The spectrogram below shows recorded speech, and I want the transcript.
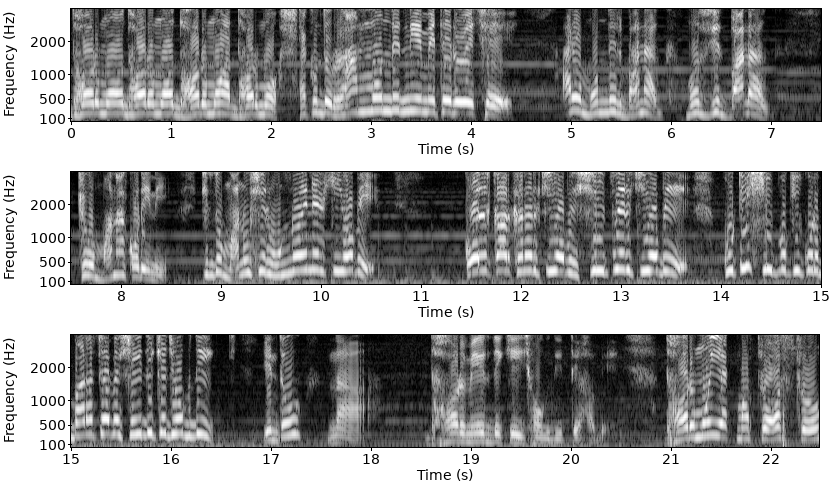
ধর্ম ধর্ম ধর্ম আর ধর্ম। এখন তো রাম মন্দির নিয়ে মেতে রয়েছে। আরে মন্দির বানাক, মসজিদ বানাক, কেউ মানা করেনি। কিন্তু মানুষের উন্নয়নের কি হবে? কলকারখানার কি হবে? শিল্পের কি হবে? কুটির শিল্প কি করে বাড়াতে হবে? সেই দিকে ঝোঁক দিক। কিন্তু না, ধর্মের দিকেই ঝোঁক দিতে হবে। ধর্মই একমাত্র অস্ত্র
